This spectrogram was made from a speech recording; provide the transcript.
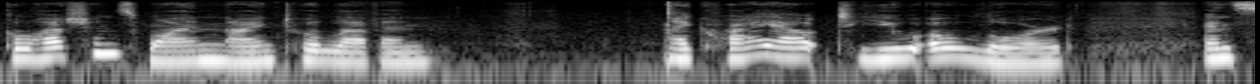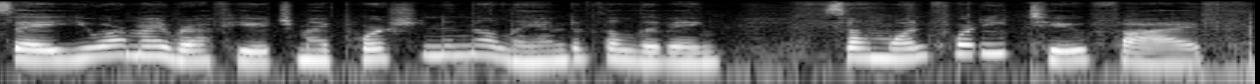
Colossians 1 9 11. I cry out to you, O Lord, and say, You are my refuge, my portion in the land of the living. Psalm 142 5.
